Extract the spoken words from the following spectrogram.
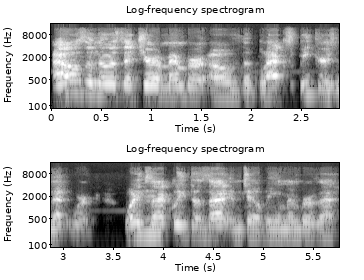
I also noticed that you're a member of the Black Speakers Network. What mm-hmm. exactly does that entail? Being a member of that?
